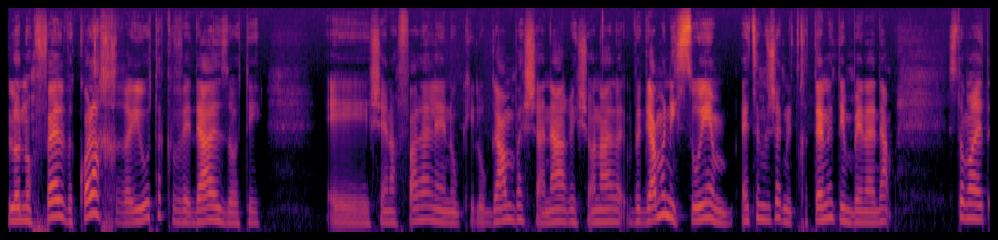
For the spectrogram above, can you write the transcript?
לא נופל, וכל האחריות הכבדה הזאת אה, שנפל עלינו, כאילו, גם בשנה הראשונה, וגם הנישואים, עצם זה שאת מתחתנת עם בן אדם, זאת אומרת,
